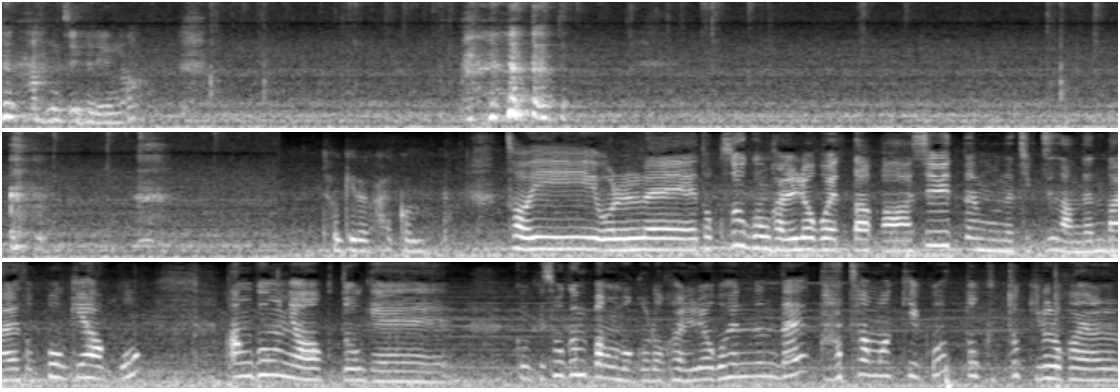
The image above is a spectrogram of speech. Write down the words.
안 저기를 갈 겁니다. 저희 원래 덕수궁 가려고 했다가 시위 때문에 직진 안 된다 해서 포기하고 안국역 쪽에 거기 소금빵 먹으러 가려고 했는데 다 차 막히고 또 그쪽 길로 가야,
